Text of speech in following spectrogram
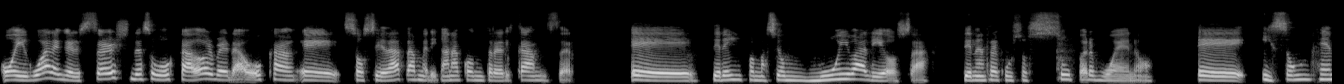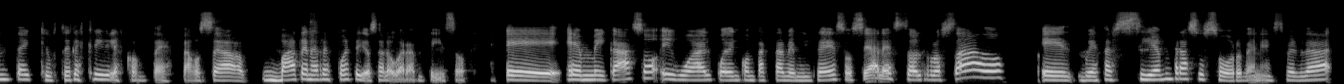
o igual en el search de su buscador, ¿verdad? Buscan eh, Sociedad Americana contra el Cáncer. Eh, tienen información muy valiosa, tienen recursos súper buenos eh, y son gente que usted le escribe y les contesta. O sea, va a tener respuesta y yo se lo garantizo. en mi caso, igual pueden contactarme en mis redes sociales, Sol Rosado. voy a estar siempre a sus órdenes, ¿verdad?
